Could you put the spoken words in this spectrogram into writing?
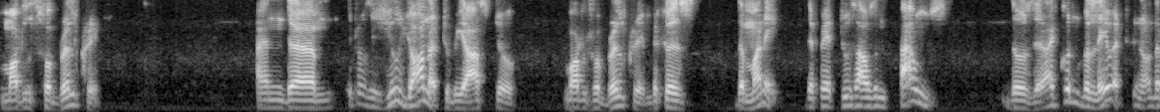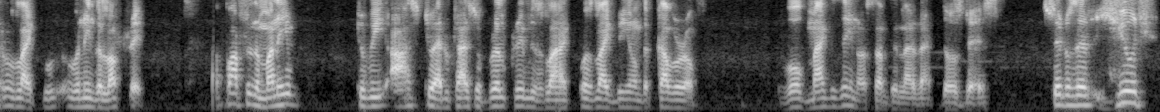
models for Brylcreem. And um, it was a huge honor to be asked to model for Brylcreem because the money, they paid 2,000 pounds those days. I couldn't believe it. You know, that was like winning the lottery. apart from the money, to be asked to advertise for Brylcreem is like was like being on the cover of Vogue magazine or something like that those days. So it was a huge,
